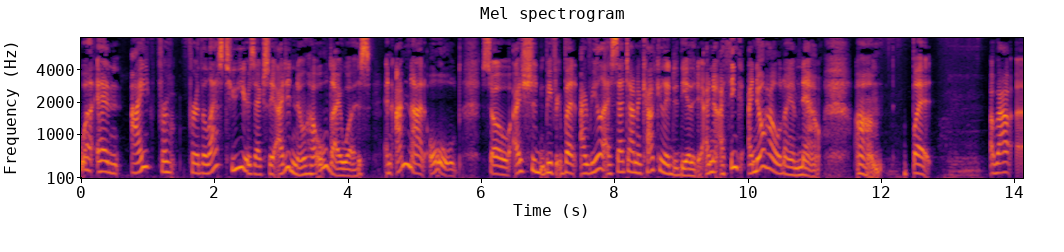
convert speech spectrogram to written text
Well, and I for for the last two years actually, I didn't know how old I was, and I'm not old, so I shouldn't be. But I realized I sat down and calculated the other day. I know, I think I know how old I am now, um, but about uh,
